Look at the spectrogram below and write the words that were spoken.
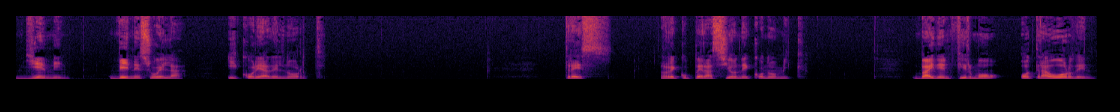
Yemen, Venezuela y Corea del Norte. 3. Recuperación económica. Biden firmó otra orden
